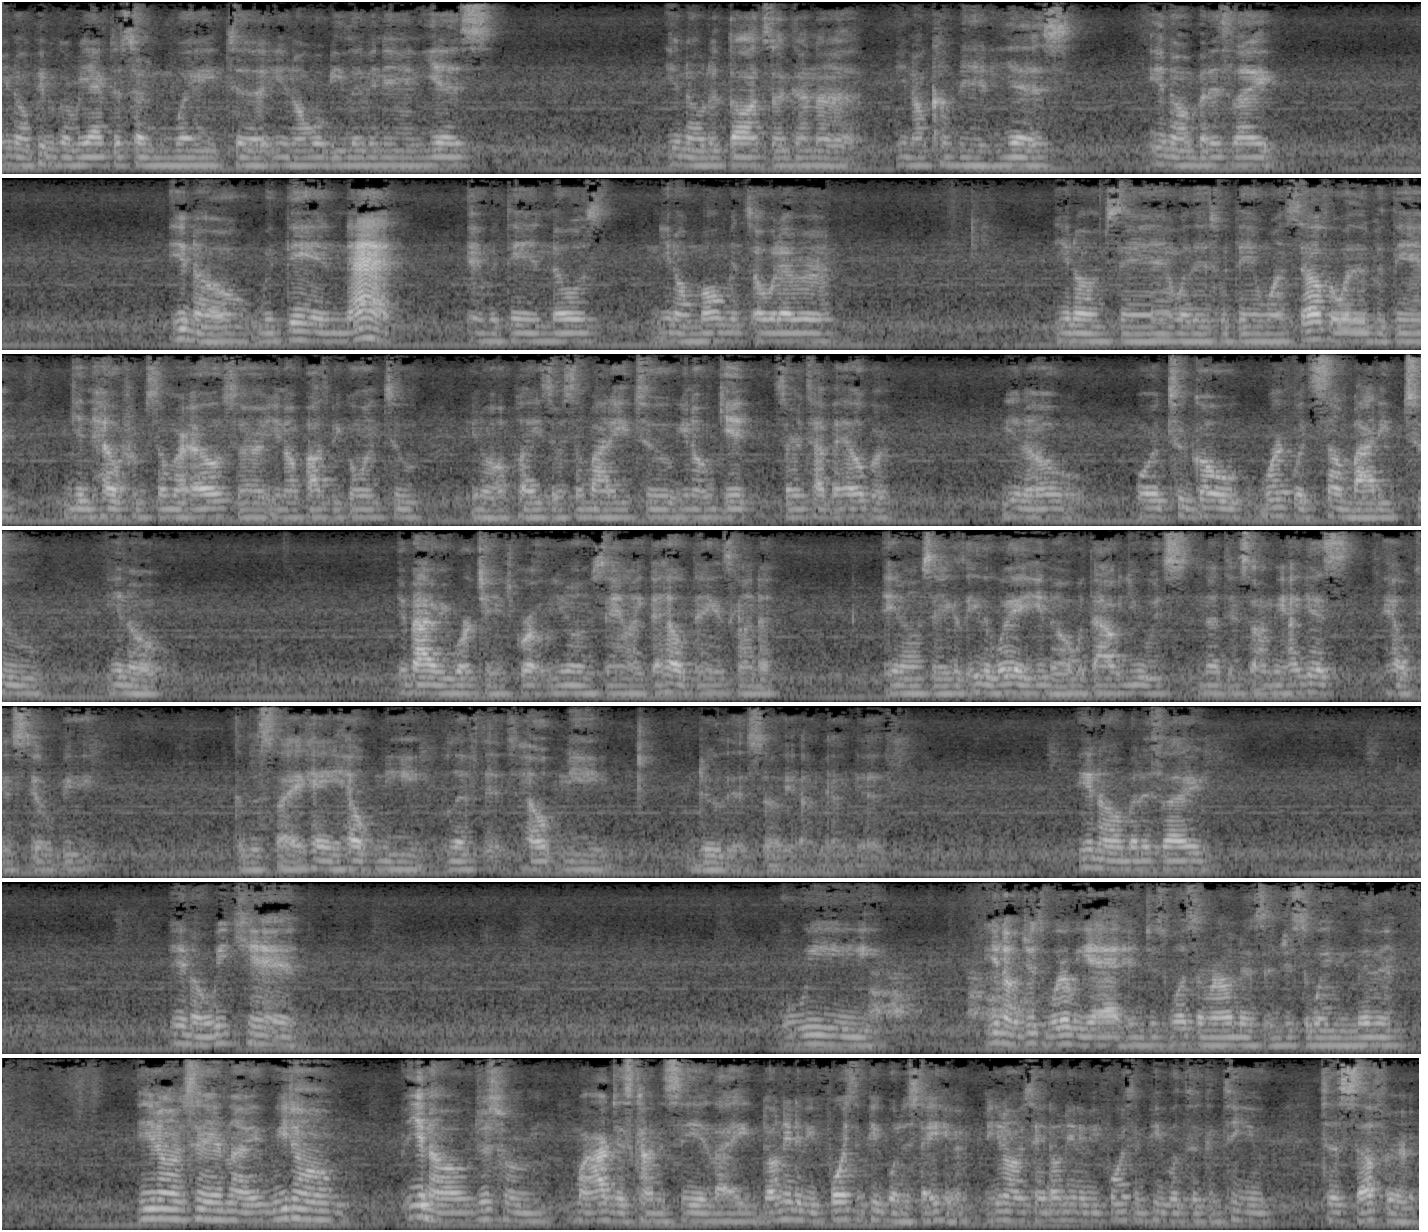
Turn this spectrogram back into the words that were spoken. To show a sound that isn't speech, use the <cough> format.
you know, people gonna react a certain way to, you know, what we living in. Yes, you know, the thoughts are gonna, you know, come in. Yes, you know, but it's like, you know, within that and within those, you know, moments or whatever, you know what I'm saying, whether it's within oneself or whether it's within getting help from somewhere else or, you know, possibly going to, you know, a place or somebody to, you know, get certain type of help or, you know, or to go work with somebody to, you know, evaluate, work, change, grow. You know what I'm saying? Like the help thing is kind of, you know what I'm saying? Because either way, you know, without you, it's nothing. So, I mean, I guess help can still be, because it's like, hey, help me lift this, help me do this. So, yeah, I mean, I guess. You know, but it's like, you know, we can't we you know just where we at and just what's around us and just the way we live in. you know what i'm saying like we don't you know just from where i just kind of see it like don't need to be forcing people to stay here you know what i'm saying don't need to be forcing people to continue to suffer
